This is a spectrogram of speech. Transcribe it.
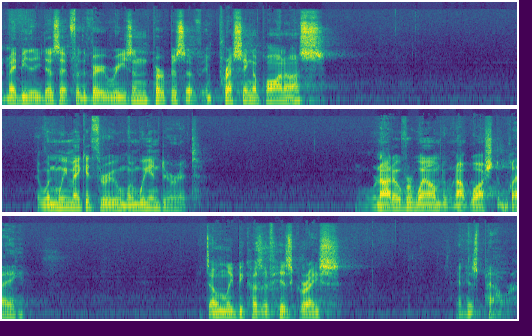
Maybe that he does that for the very reason, purpose of impressing upon us that when we make it through, when we endure it, we're not overwhelmed and we're not washed away. Only because of His grace and his power.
